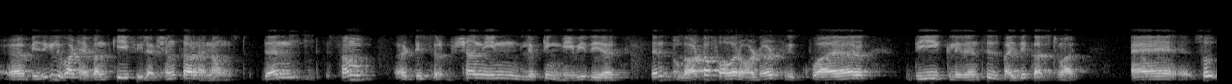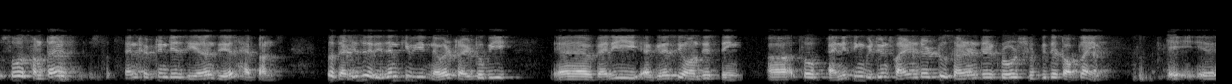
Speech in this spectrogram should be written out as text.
Uh, basically what happens if elections are announced, then some uh, disruption in lifting may be there. Then a lot of our orders require the clearances by the customer. Uh, so, so sometimes 10, 15 days here and there happens. So that is the reason we never try to be uh, very aggressive on this thing. Uh, so anything between 500 to 700 crores should be the top line uh,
